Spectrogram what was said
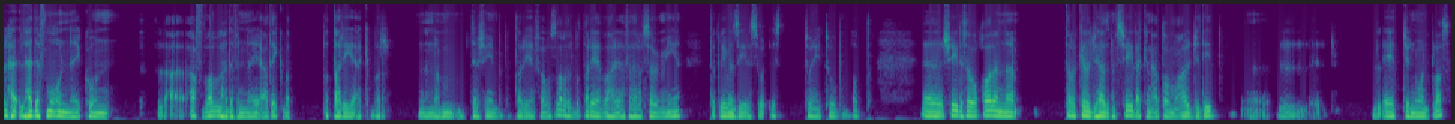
الهدف مو انه يكون افضل الهدف انه يعطيك بطاريه اكبر لانهم متلشين بالبطاريه فوصلت البطاريه الظاهر إلى 3700 تقريبا زي ال 22 بالضبط الشيء اللي سوقوه انه ترى كل الجهاز نفس الشيء لكن اعطوه معالج جديد ال 8 Gen 1 Plus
